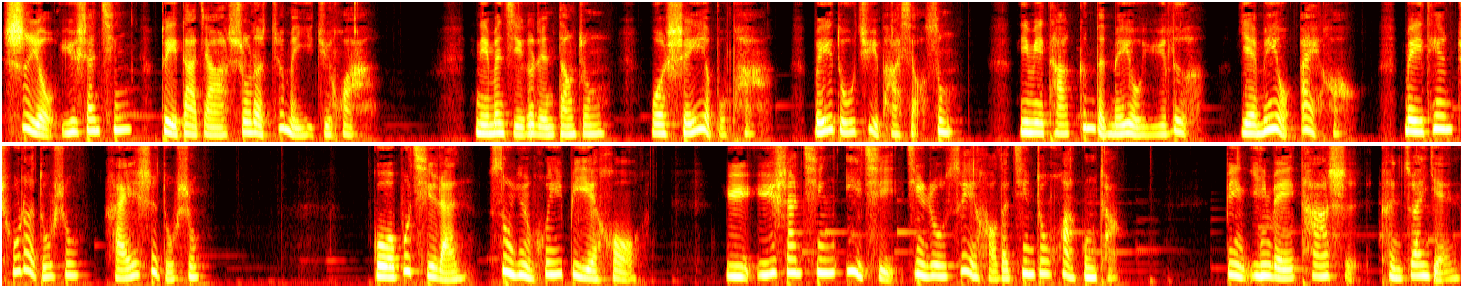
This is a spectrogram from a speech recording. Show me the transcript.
室友于山青对大家说了这么一句话：“你们几个人当中，我谁也不怕，唯独惧怕小宋。”因为他根本没有娱乐，也没有爱好，每天除了读书还是读书。果不其然，宋运辉毕业后，与于山青一起进入最好的荆州化工厂，并因为踏实肯钻研，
